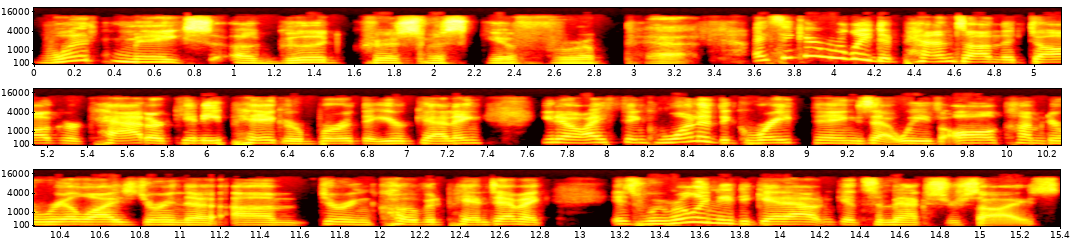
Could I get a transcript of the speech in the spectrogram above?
what makes a good Christmas gift for a pet? I think it really depends on the dog or cat or guinea pig or bird that you're getting. You know, I think one of the great things that we've all come to realize during the um, during COVID pandemic is we really need to get out and get some exercise.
